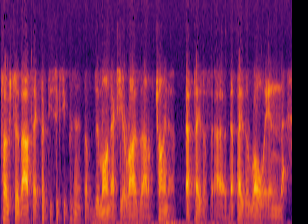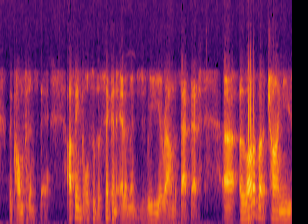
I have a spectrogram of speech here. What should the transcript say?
close to about, say, 50 60% of demand actually arises out of China. That plays a uh, that plays a role in the confidence there. I think also the second element is really around the fact that uh, a lot of the Chinese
